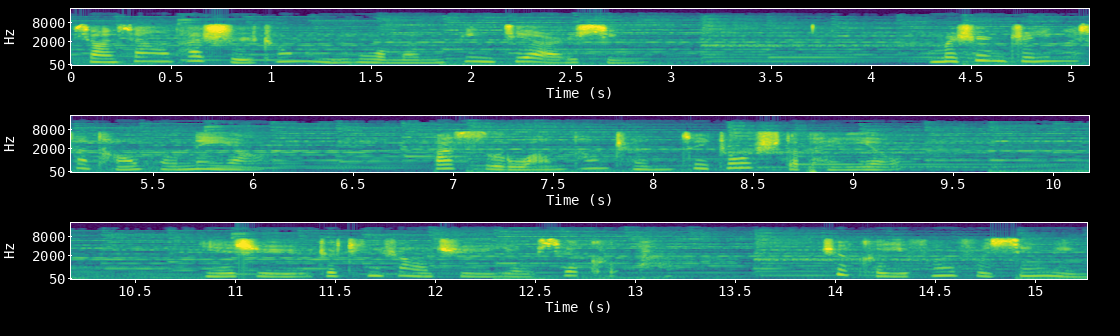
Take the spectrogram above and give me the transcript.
想象它始终与我们并肩而行。我们甚至应该像唐璜那样，把死亡当成最忠实的朋友。也许这听上去有些可怕，却可以丰富心灵，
